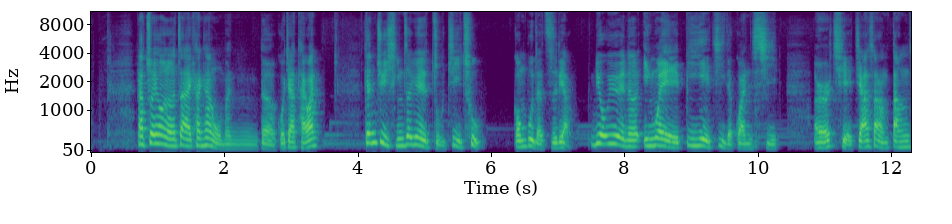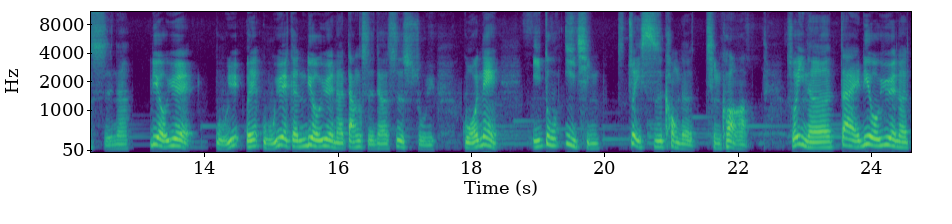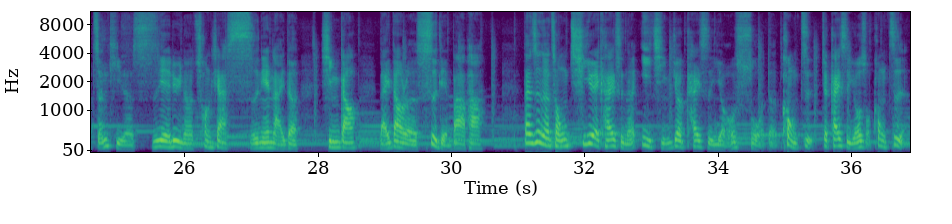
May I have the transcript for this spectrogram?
那最后呢，再来看看我们的国家台湾，根据行政院主计处公布的资料，六月呢因为毕业季的关系。而且加上当时呢，六月、五月，诶，五月跟六月呢，当时呢是属于国内一度疫情最失控的情况啊，所以呢，在六月呢，整体的失业率呢创下十年来的新高，来到了四点八趴。但是呢，从七月开始呢，疫情就开始有所的控制，就开始有所控制，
